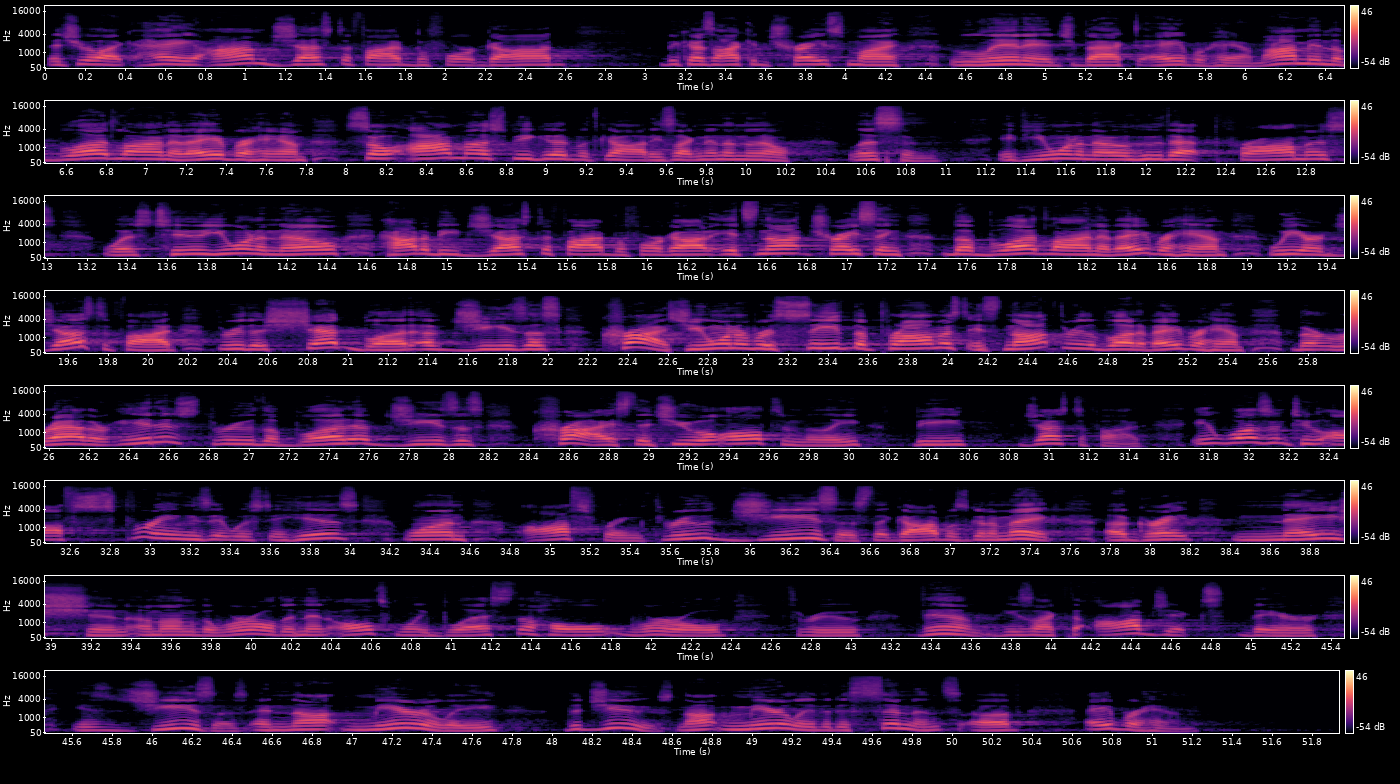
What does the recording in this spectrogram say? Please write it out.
That you're like, hey, I'm justified before God because I can trace my lineage back to Abraham. I'm in the bloodline of Abraham, so I must be good with God. He's like, no, no, no, no. Listen, if you want to know who that promise was to, you want to know how to be justified before God, it's not tracing the bloodline of Abraham. We are justified through the shed blood of Jesus Christ. You want to receive the promise? It's not through the blood of Abraham, but rather it is through the blood of Jesus Christ that you will ultimately be justified. It wasn't to offsprings, it was to his one offspring through Jesus that God was going to make a great nation among the world and then ultimately bless the whole world through them. He's like the object there is Jesus and not merely the Jews, not merely the descendants of Abraham.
